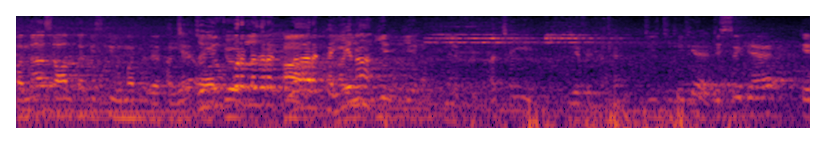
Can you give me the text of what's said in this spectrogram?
पंद्रह साल तक इसकी उम्र रहती अच्छा, है जो ये ऊपर लग रख- लगा रखा है, ये ना? ये ये ना, ये अच्छा ये ये फ़िल्टर है ठीक है जिससे क्या है कि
